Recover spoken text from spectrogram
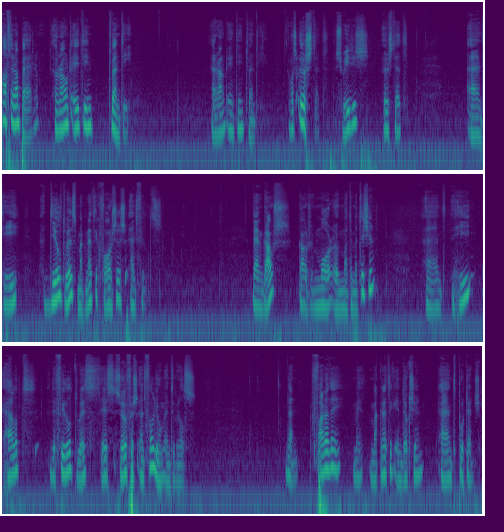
After Ampere, around 1820, around 1820, was Ørsted, Swedish Ørsted, and he dealt with magnetic forces and fields. Then Gauss, Gauss more a mathematician, and he helped the field with his surface and volume integrals. Then Faraday made magnetic induction and potential.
